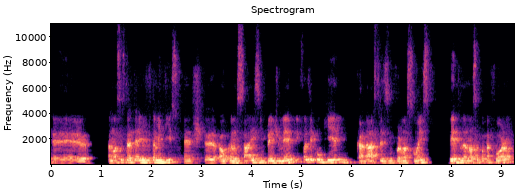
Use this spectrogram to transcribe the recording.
é, a nossa estratégia é justamente isso, é, é alcançar esse empreendimento e fazer com que ele cadastre as informações dentro da nossa plataforma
